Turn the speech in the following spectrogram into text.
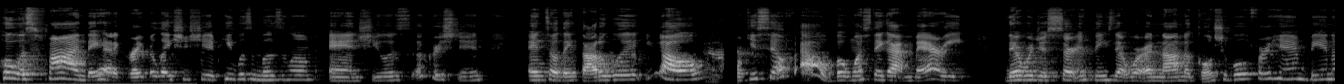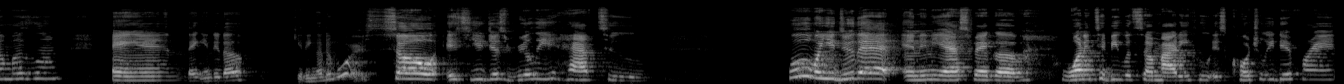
who was fine. They had a great relationship. He was a Muslim and she was a Christian. And so they thought it would, you know, work itself out. But once they got married, there were just certain things that were a non negotiable for him being a Muslim and they ended up getting a divorce. So it's you just really have to who when you do that in any aspect of wanting to be with somebody who is culturally different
